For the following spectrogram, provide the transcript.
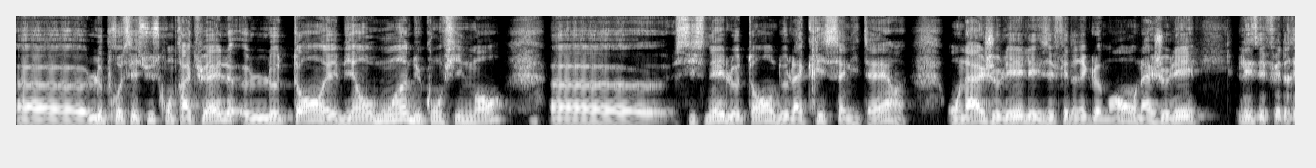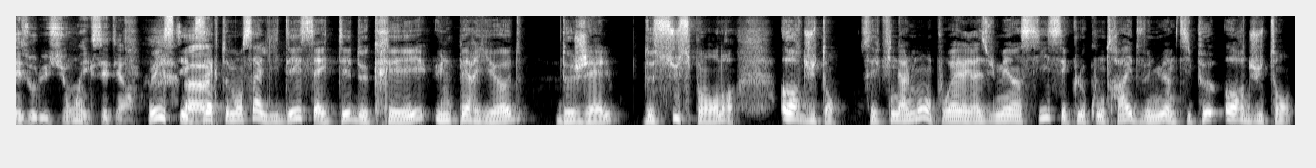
euh, le processus contractuel, le temps, eh bien au moins du confinement, euh, si ce n'est le temps de la crise sanitaire. On a gelé les effets de règlement, on a gelé les effets de résolution, etc. Oui, c'était exactement ça. L'idée, ça a été de créer une période de gel, de suspendre hors du temps. C'est finalement, on pourrait résumer ainsi, c'est que le contrat est devenu un petit peu hors du temps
